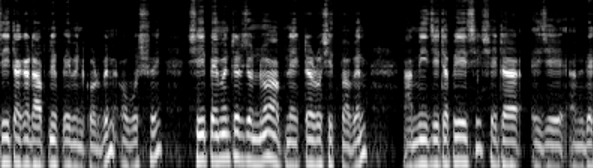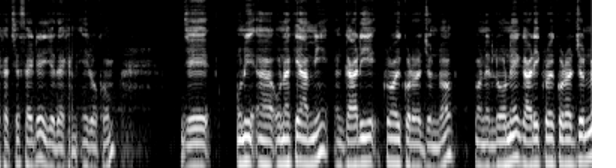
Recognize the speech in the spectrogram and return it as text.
যেই টাকাটা আপনি পেমেন্ট করবেন, অবশ্যই সেই পেমেন্টের জন্য আপনি একটা রসিদ পাবেন। আমি যেটা পেয়েছি সেটা এই যে আমি দেখাচ্ছি সাইডে এই যে দেখেন, এরকম। যে উনি ওনাকে আমি গাড়ি ক্রয় করার জন্য মানে লোনে গাড়ি ক্রয় করার জন্য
